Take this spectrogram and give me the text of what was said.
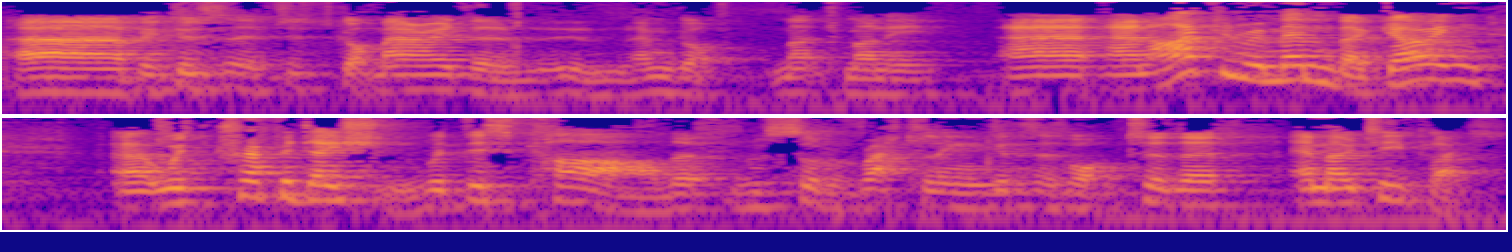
uh, because they've just got married, they haven't got much money. Uh, and I can remember going uh, with trepidation with this car that was sort of rattling, goodness knows what, to the MOT place.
